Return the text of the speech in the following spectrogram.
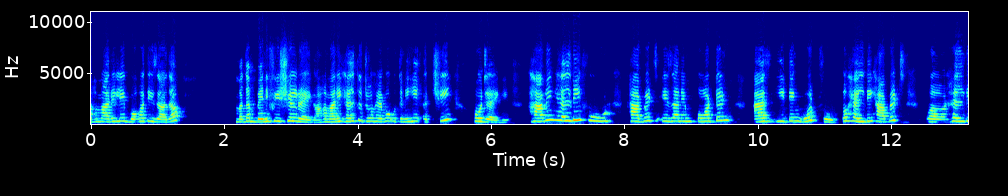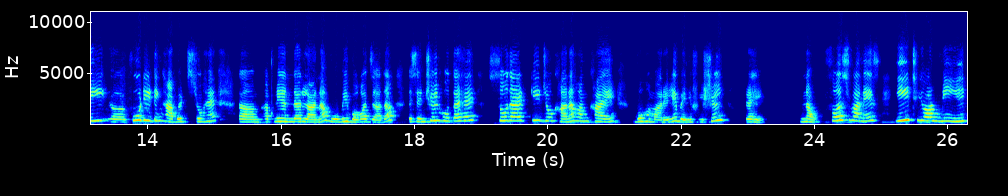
हमारे लिए बहुत ही ज़्यादा मतलब बेनिफिशियल रहेगा। हमारी हेल्थ जो है वो उतनी ही अच्छी हो जाएगी। Having healthy food habits is an important as eating good food तो healthy habits healthy food eating habits जो है uh, अपने अंदर लाना वो भी बहुत ज़्यादा एसेंशियल होता है सो so दैट कि जो खाना हम खाएँ वो हमारे लिए बेनिफिशियल रहे। Now first one is eat your meal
